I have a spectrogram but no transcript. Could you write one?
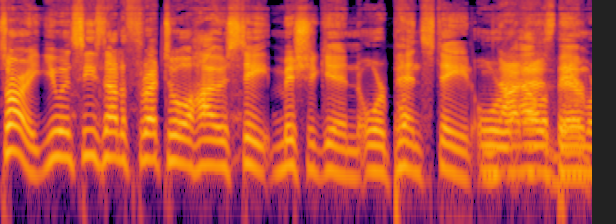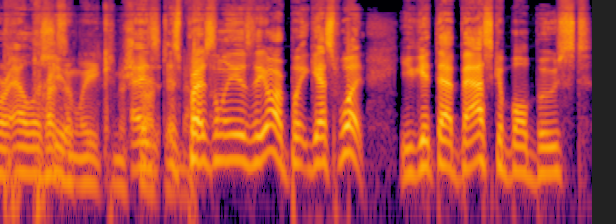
Sorry, UNC is not a threat to Ohio State, Michigan, or Penn State, or not Alabama, or LSU. Presently as, as presently as they are. But guess what? You get that basketball boost.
